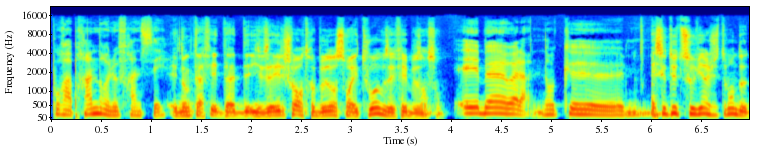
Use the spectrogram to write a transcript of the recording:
pour apprendre le français. Et donc, as fait, vous avez le choix entre Besançon et toi, vous avez fait Besançon. Et ben voilà, donc euh, Est-ce que tu te souviens justement de,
